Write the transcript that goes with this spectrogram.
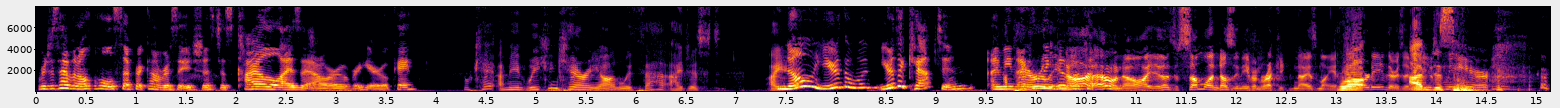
We're just having a whole separate conversation. It's just Kyle Eliza hour over here. Okay. Okay, I mean we can carry on with that. I just, I No, you're the one. You're the captain. I mean, I can apparently think of a not. I couple- don't know. I, someone doesn't even recognize my Well, authority. There's a I'm just- here.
